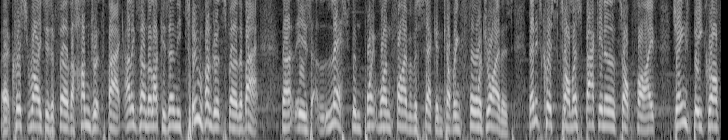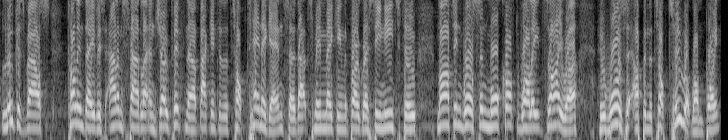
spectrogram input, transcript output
Uh, Chris Wright is a further hundredth back. Alexander Luck is only two hundredths further back. That is less than 0.15 of a second, covering four drivers. Then it's Chris Thomas back into the top five. James Beecroft, Lucas Vals, Colin Davis, Adam Sadler, and Joe Piffner back into the top 10 again. So that's him making the progress he needs to. Martin Wilson, Moorcroft, Wally, Zyra, who was up in the top two at one point.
